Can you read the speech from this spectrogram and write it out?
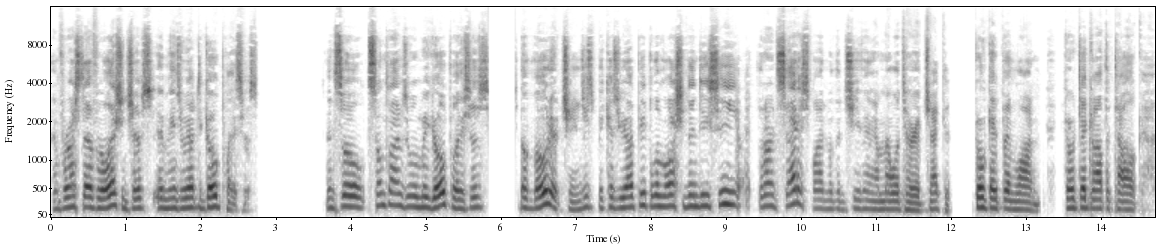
And for us to have relationships, it means we have to go places. And so sometimes when we go places, the motive changes because you have people in Washington, D.C. that aren't satisfied with achieving a military objective. Go get bin Laden. Go take out the Taliban.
